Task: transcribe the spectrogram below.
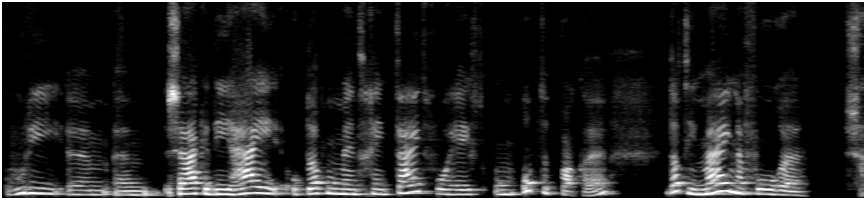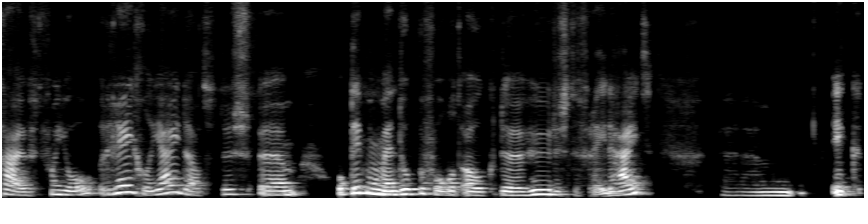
hoe die um, zaken die hij op dat moment geen tijd voor heeft om op te pakken, dat hij mij naar voren schuift. Van joh, regel jij dat? Dus op dit moment doe ik bijvoorbeeld ook de huurderstevredenheid. ik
